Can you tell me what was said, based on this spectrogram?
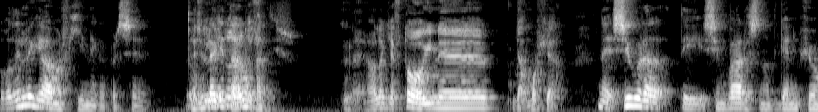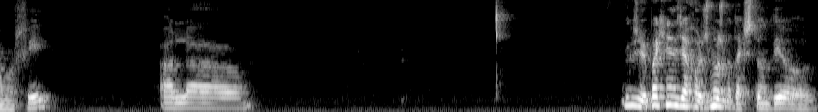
Εγώ δεν λέω για όμορφη γυναίκα περσέ. Εγώ Εσύ μιλάω για για τα το ρούχα έντος. της. Ναι, αλλά και αυτό είναι μια ομορφιά. Ναι, σίγουρα τη συμβάλλει στο να την κάνει πιο όμορφη, αλλά. Δεν ξέρω, υπάρχει ένας διαχωρισμός μεταξύ των δύο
